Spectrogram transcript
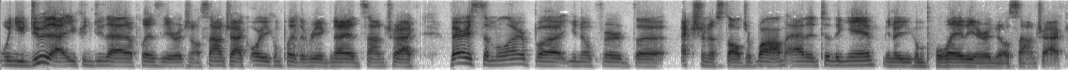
when you do that, you can do that. It plays the original soundtrack, or you can play the reignited soundtrack. Very similar, but you know, for the extra nostalgia bomb added to the game, you know, you can play the original soundtrack.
